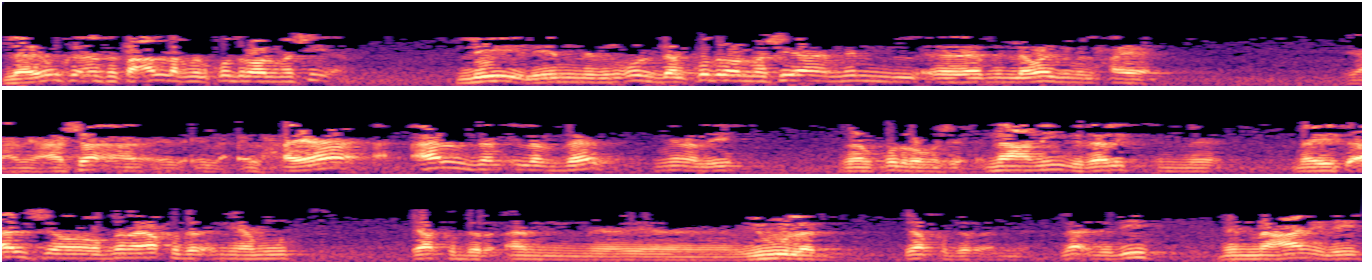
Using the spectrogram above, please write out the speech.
لا يمكن أن تتعلق بالقدرة والمشيئة. ليه؟ لأن بنقول ده القدرة والمشيئة من من لوازم الحياة. يعني عشان الحياة ألزم إلى الذات من الإيه؟ من القدرة والمشيئة. نعني بذلك إن ما يتقالش ربنا يقدر أن يموت يقدر أن يولد يقدر أن لا ده دي من معاني الايه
